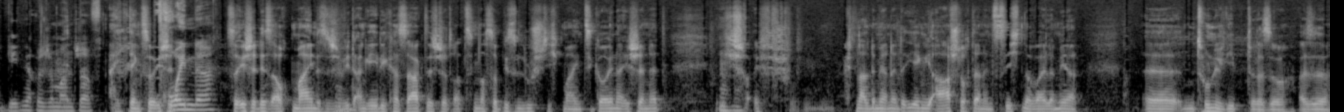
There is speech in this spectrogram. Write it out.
die gegnerische Mannschaft, Ich denke, so ist ja, Freunde. so ist ja das auch gemeint. Das ist ja, wie Angelika sagt, das ist ja trotzdem noch so ein bisschen lustig gemeint. Zigeuner ist ja nicht, ich, ich knallte mir nicht irgendwie Arschloch dann ins Gesicht, nur weil er mir äh, einen Tunnel gibt oder so. Also,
